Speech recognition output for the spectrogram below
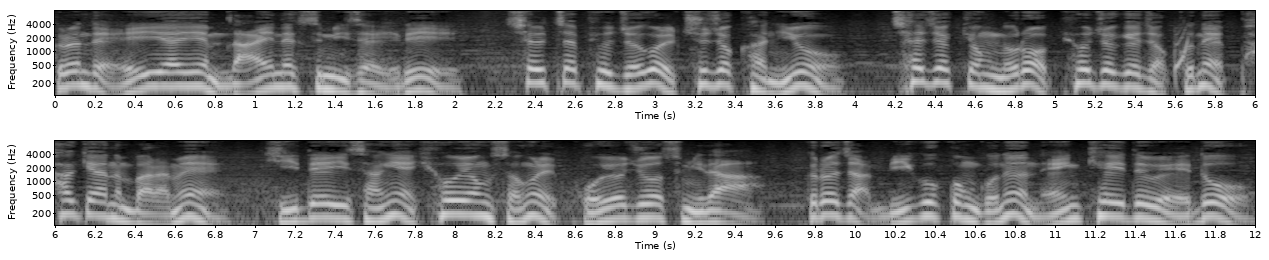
그런데 AIM-9X 미사일이 실제 표적을 추적한 이후 최적 경로로 표적에 접근해 파괴하는 바람에 기대 이상의 효용성을 보여주었습니다. 그러자 미국 공군은 NCADE 외에도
